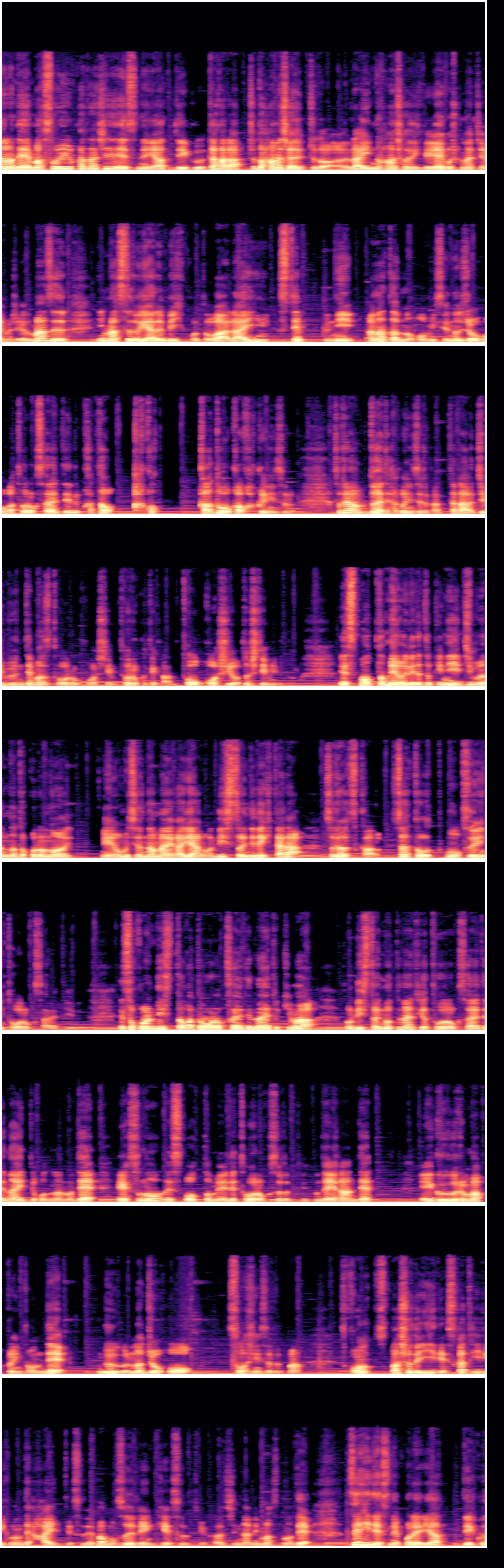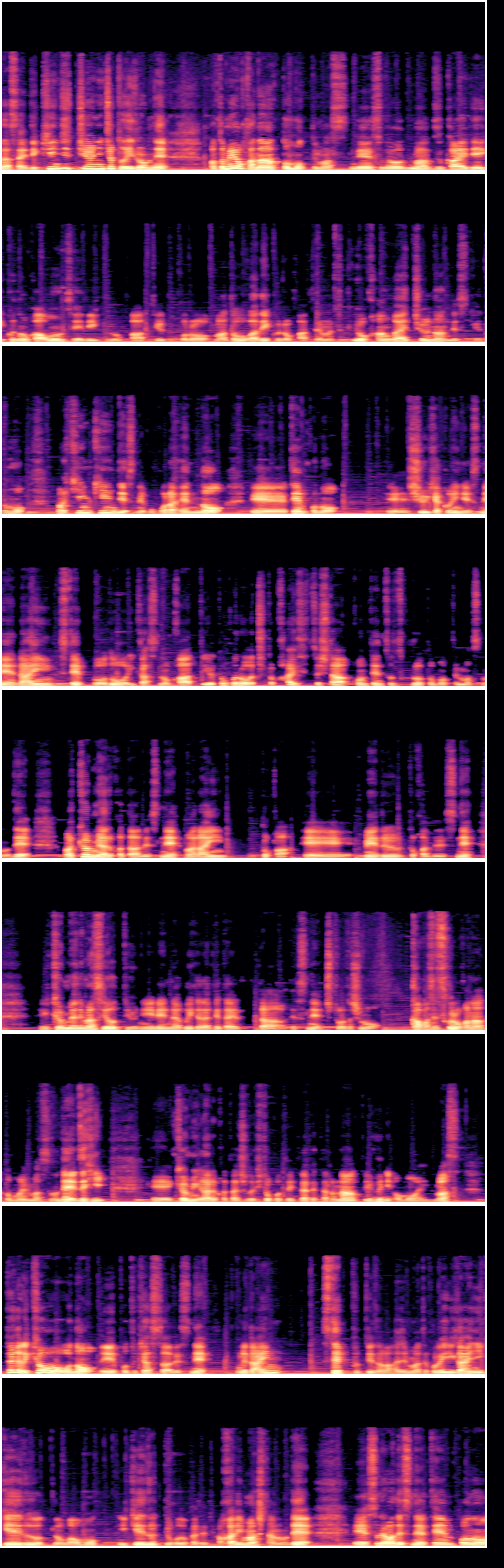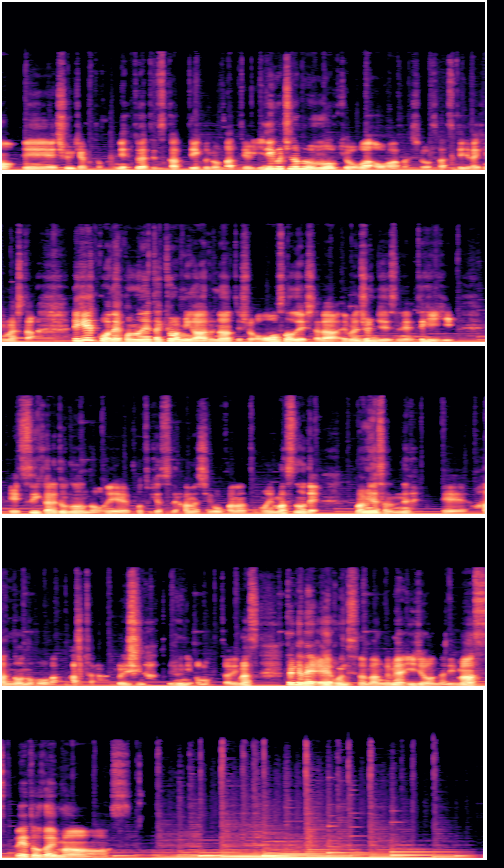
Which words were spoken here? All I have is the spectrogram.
なので、まあそういう形でですね、やっていく。だから、ちょっと話はね、ちょっと LINE の話ができてややこしくなっちゃいましたけど、まず、今すぐやるべきことは、LINE ステップにあなたのお店の情報が登録されている方を囲かどうかを確認する。それはどうやって確認するかって言ったら、自分でまず登録をして、登録っていうか、投稿しようとしてみると。で、スポット名を入れたときに、自分のところの、え、お店の名前がやリストに出てきたら、それを使う。そしたらもうすでに登録されている。で、そこにリストが登録されてないときは、そのリストに載ってないときは登録されてないってことなので、えー、そのスポット名で登録するっていうので選んで、え、Google マップに飛んで、Google の情報を送信する。まあこの場所でいいですかって聞いてくるので、はいってすれば、もうそれで連携するという形になりますので、ぜひですね、これやってください。で、近日中にちょっといろいろね、まとめようかなと思ってます。で、それを、まあ、図解でいくのか、音声でいくのかっていうところ、まあ、動画でいくのかっていうのも、よう考え中なんですけれども、まあ、近々ですね、ここら辺の、えー、店舗のえー、集客にですね、LINE ステップをどう活かすのかっていうところをちょっと解説したコンテンツを作ろうと思ってますので、まあ、興味ある方はですね、まあ、LINE とか、えー、メールとかでですね、え、興味ありますよっていうふうに連絡いただけたらですね、ちょっと私も頑張って作ろうかなと思いますので、ぜひ、えー、興味がある方はちょっと一言いただけたらなというふうに思います。というわけで今日の、えー、ポッドキャストはですね、LINE ステップっていうのが始まって、これ意外にいけるぞっていうのが思いけるっていうことが分かりましたので、えー、それをですね、店舗の、えー、集客とかにね、どうやって使っていくのかっていう入り口の部分を今日はお話をさせていただきました。で結構ね、このネタ興味があるなって人が多そうでしたら、えー、まあ、順次ですね、適宜、えー、追加でどんどんどん、えー、ポッドキャストで話していこうかなと思いますので、まあ、皆さんのね、えー、反応の方があったら嬉しいなというふうに思っております。というわけで、えー、本日の番組は以上になります。ありがとうございます。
